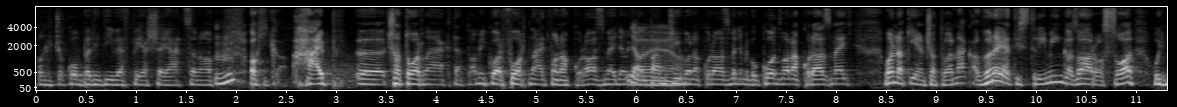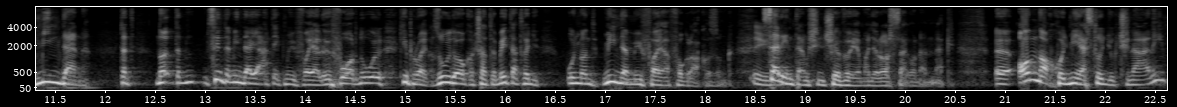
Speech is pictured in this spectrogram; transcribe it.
akik csak kompetitív FPS-sel játszanak, mm-hmm. akik hype ö, csatornák, tehát amikor Fortnite van, akkor az megy, amikor Ja, ja, ja. PUBG van, akkor az megy, amikor COD van, akkor az megy. Vannak ilyen csatornák. A variety streaming az arról szól, hogy minden tehát, na, tehát szinte minden játékműfaj előfordul, kipróbáljuk az új dolgokat, stb. Tehát, hogy úgymond minden műfajjal foglalkozunk. Igen. Szerintem sincs jövője Magyarországon ennek. Ö, annak, hogy mi ezt tudjuk csinálni,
